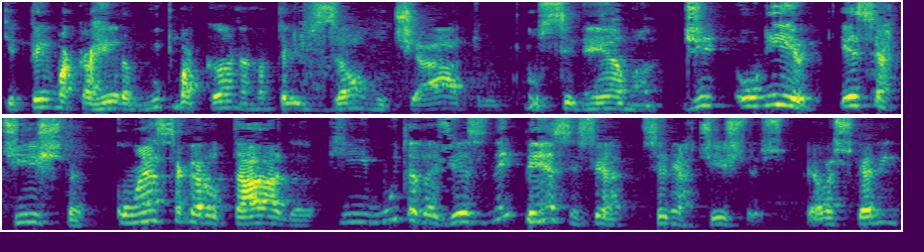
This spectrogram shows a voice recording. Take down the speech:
que tem uma carreira muito bacana na televisão, no teatro, no cinema, de unir esse artista com essa garotada que muitas das vezes nem pensa em ser, serem artistas. Elas querem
